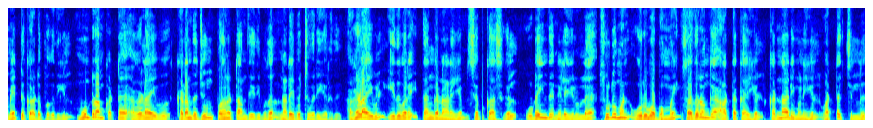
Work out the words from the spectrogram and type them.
மேட்டுக்காடு பகுதியில் மூன்றாம் கட்ட அகழாய்வு கடந்த ஜூன் பதினெட்டாம் தேதி முதல் நடைபெற்று வருகிறது. அகழாய்வில் இதுவரை தங்க நாணயம் செப்காசுகள் உடைந்த நிலையிலுள்ள சுடுமண் உருவ பொம்மை சதுரங்க ஆட்டக்காய்கள் கண்ணாடி மணிகள் வட்டச்சில்லு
